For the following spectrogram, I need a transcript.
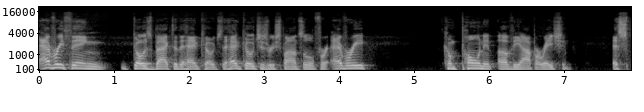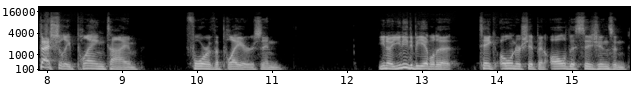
everything goes back to the head coach. The head coach is responsible for every component of the operation, especially playing time for the players and you know, you need to be able to take ownership in all decisions and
